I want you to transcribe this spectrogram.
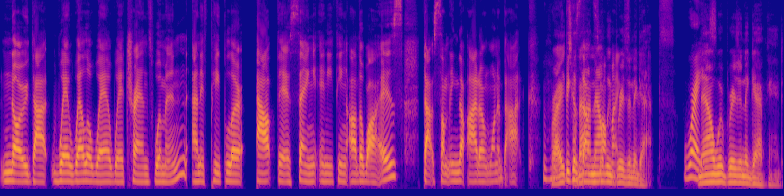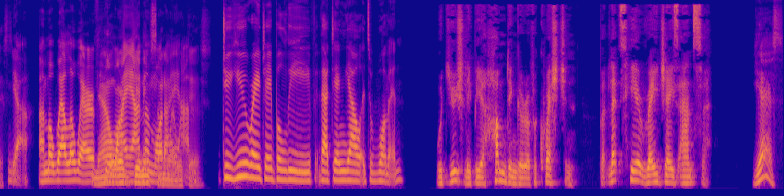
know that we're well aware we're trans women and if people are out there saying anything otherwise that's something that I don't want to back mm-hmm. right. because so now, now we're bridging the gaps. Right. Now we're bridging the gap, Candace. yeah I'm a well aware of Now who I am and what I am. Do you, Ray J, believe that Daniielle is a woman? Would usually be a humdinger of a question, but let's hear Ray J's answer. Yes.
